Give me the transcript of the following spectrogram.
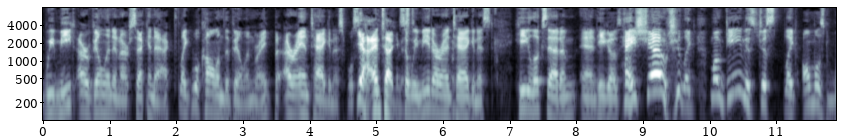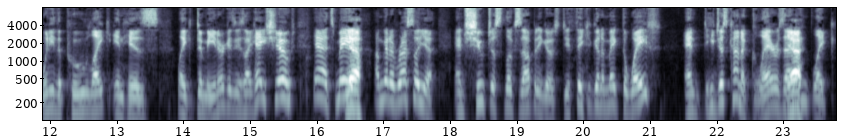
we meet our villain in our second act. Like we'll call him the villain, right? But our antagonist, we'll say. Yeah, antagonist. So we meet our antagonist. He looks at him and he goes, "Hey, shute!" Like Modine is just like almost Winnie the Pooh like in his like demeanor because he's like, "Hey, shute, yeah, it's me. Yeah. I'm gonna wrestle you." And shute just looks up and he goes, "Do you think you're gonna make the weight?" And he just kind of glares at Yeah. him like,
